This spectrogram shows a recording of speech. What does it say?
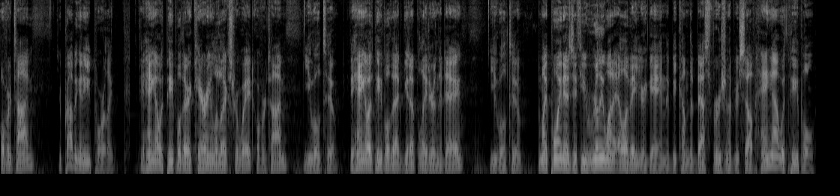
over time, you're probably going to eat poorly. If you hang out with people that are carrying a little extra weight over time, you will too. If you hang out with people that get up later in the day, you will too. My point is, if you really want to elevate your game and become the best version of yourself, hang out with people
